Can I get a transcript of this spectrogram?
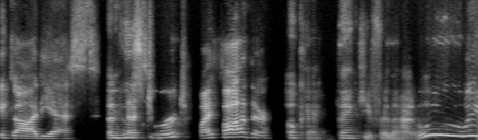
My God, yes, And who's That's- George? my father. Okay, thank you for that. Ooh,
